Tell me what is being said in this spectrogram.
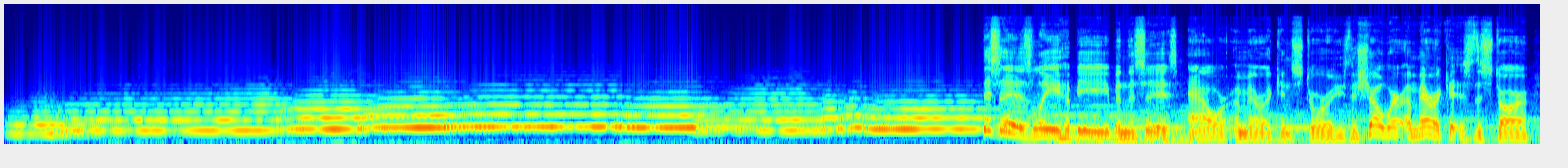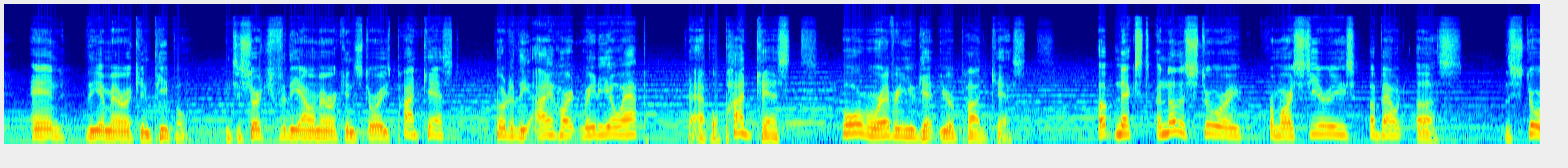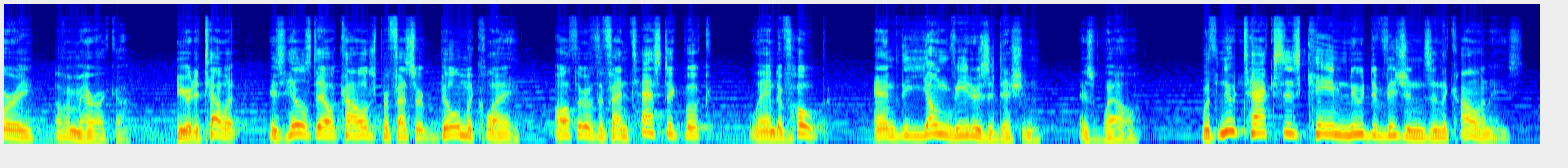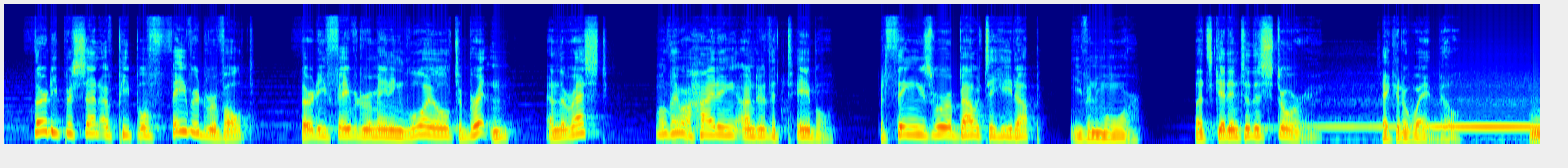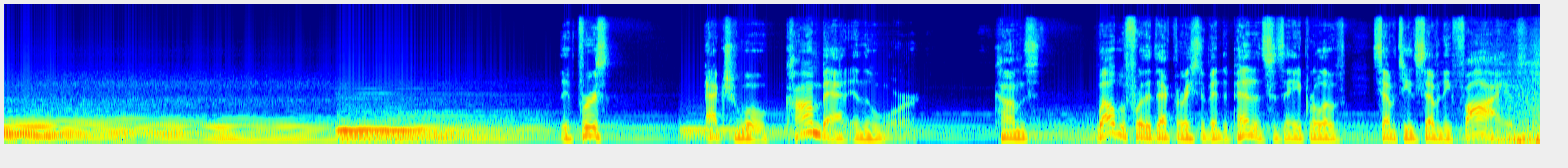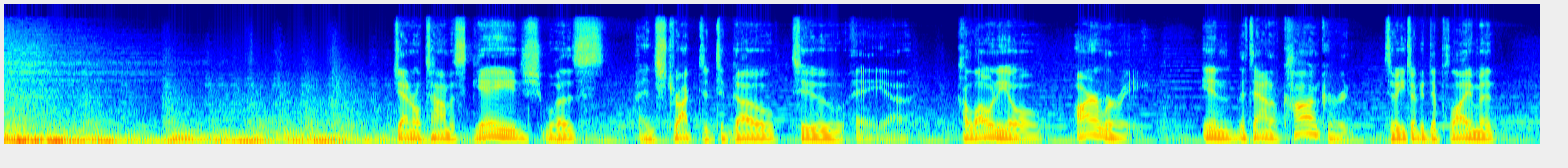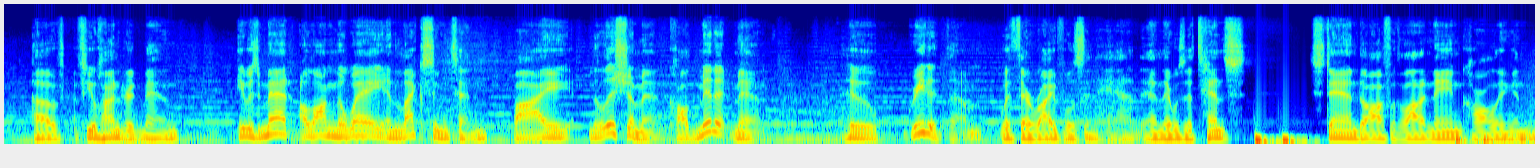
This is Lee Habib, and this is Our American Stories, the show where America is the star and the American people. And to search for the Our American Stories podcast, go to the iHeartRadio app, to Apple Podcasts, or wherever you get your podcasts. Up next, another story from our series about us, the story of America. Here to tell it is Hillsdale College professor Bill McClay, author of the fantastic book Land of Hope and the Young Readers Edition as well. With new taxes came new divisions in the colonies. 30% of people favored revolt, 30 favored remaining loyal to Britain, and the rest, well, they were hiding under the table. But things were about to heat up even more. Let's get into the story. Take it away, Bill. The first actual combat in the war comes well before the Declaration of Independence, is April of 1775. General Thomas Gage was instructed to go to a uh, colonial armory in the town of Concord. So he took a deployment of a few hundred men. He was met along the way in Lexington by militiamen called Minutemen who greeted them with their rifles in hand. And there was a tense standoff with a lot of name calling and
